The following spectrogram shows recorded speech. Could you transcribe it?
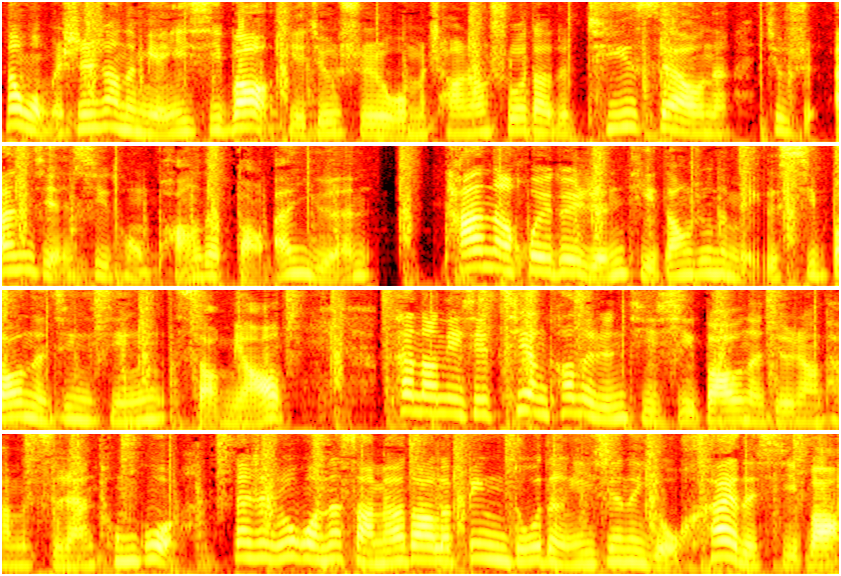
那我们身上的免疫细胞，也就是我们常常说到的 T cell 呢，就是安检系统旁的保安员。它呢会对人体当中的每个细胞呢进行扫描，看到那些健康的人体细胞呢，就让它们自然通过。但是如果呢扫描到了病毒等一些呢有害的细胞，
